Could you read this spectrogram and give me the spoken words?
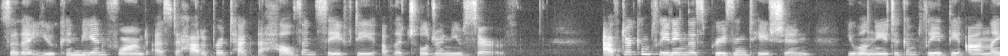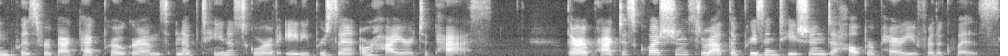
so that you can be informed as to how to protect the health and safety of the children you serve. After completing this presentation, you will need to complete the online quiz for backpack programs and obtain a score of 80% or higher to pass. There are practice questions throughout the presentation to help prepare you for the quiz.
